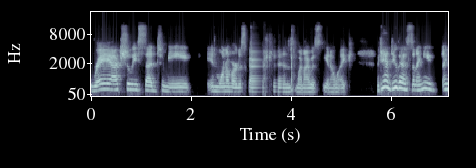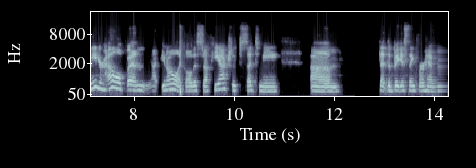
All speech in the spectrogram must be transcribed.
Ray actually said to me in one of our discussions when I was, you know, like, I can't do this, and I need, I need your help, and you know, like all this stuff. He actually said to me, um, that the biggest thing for him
